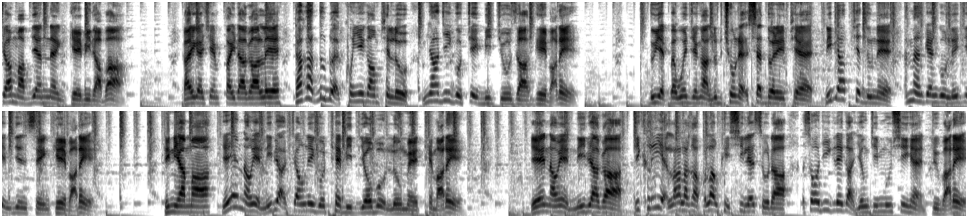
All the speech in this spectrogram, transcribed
ကြားမှာပြန့်နှံ့ခဲ့ပြီးတာပါဂိုင်ဂိုင်ရှင်ဖိုက်တာကလည်းဒါကသူ့အတွက်ခွင့်ရကောင်းဖြစ်လို့အများကြီးကိုကြိတ်ပြီးစူးစမ်းခဲ့ပါတယ်သူရဲ့ပတ်ဝန်းကျင်ကလူတချို့နဲ့အဆက်အသွယ်တွေဖြစ်နီးပြဖြစ်သူနဲ့အမှန်ကန်ကိုလေ့ကျင့်ပြင်ဆင်ခဲ့ပါတယ်ဒီနေရာမှာရဲရဲနောင်ရဲ့နီးပြအကြောင်းလေးကိုထည့်ပြီးပြောဖို့လိုမယ်ထင်ပါတယ် ရဲရဲနောင်ရဲ့နီးပြကဒီကလေးရဲ့အလားအလာကဘယ်လောက်ထိရှိလဲဆိုတာအစောကြီးကလေးကယုံကြည်မှုရှိဟန်တူပါတယ်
